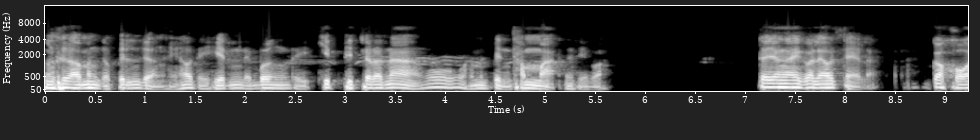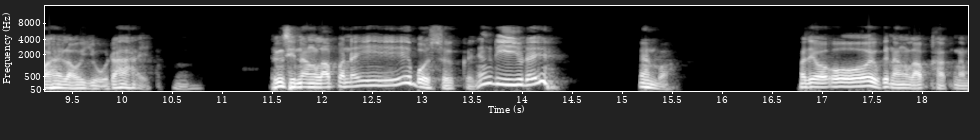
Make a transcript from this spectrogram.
บางทีมันก็เป็นเรื่องให้เขาได้เห็นได้เบิ่งได้คิดพิจารณาโอ้ให้มันเป็นธรรมะนี่สิว่าแต่ยังไงก็แล้วแต่ละก็ขอให้เราอยู่ได้ ถึงสินั่งรับวันไหนบทสึกยังดีอยู่เด้นั่นบ่พอดีว่าโอ้ยคือนั่งรับขักนั่ง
